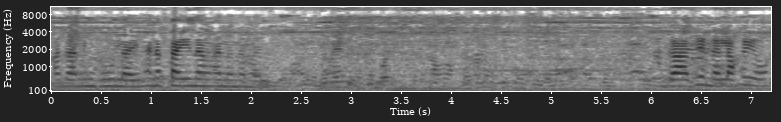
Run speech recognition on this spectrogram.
Kadaming gulay. Hanap tayo ng ano naman. Gabi, ang lalaki oh.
